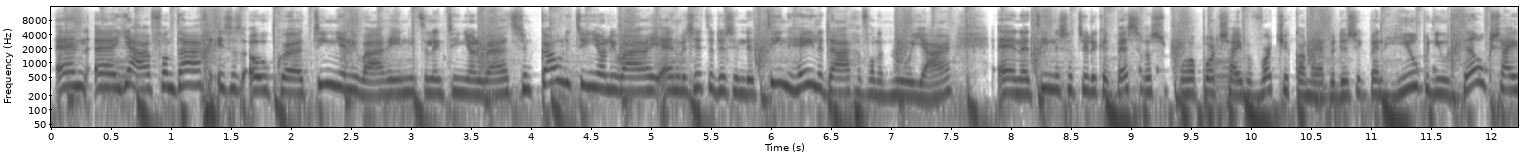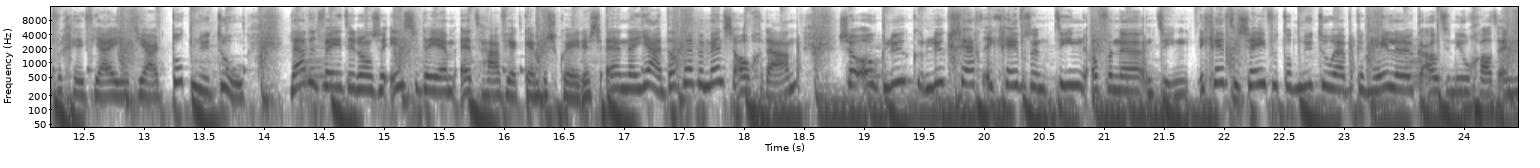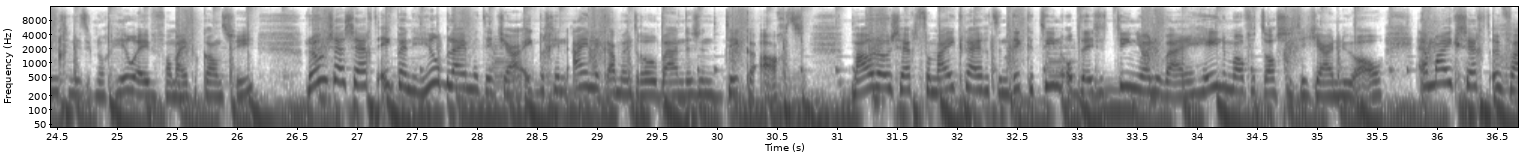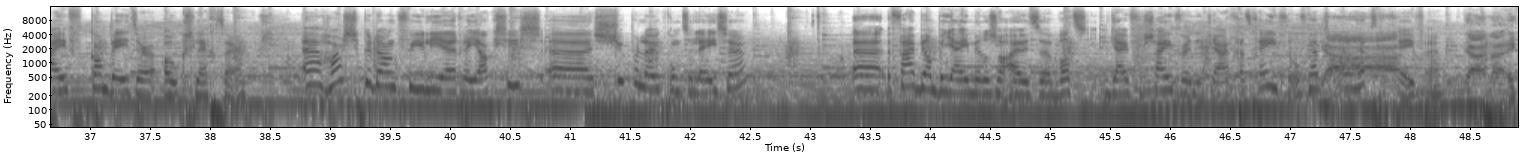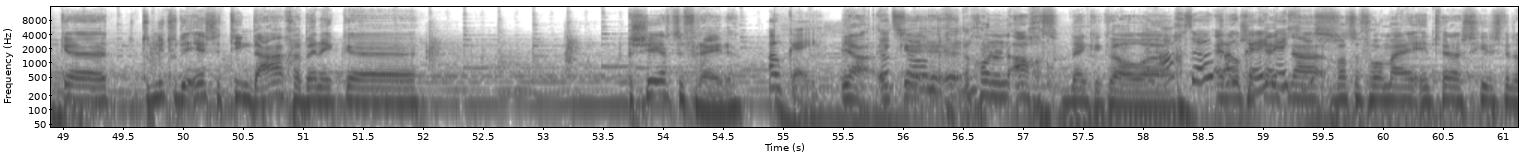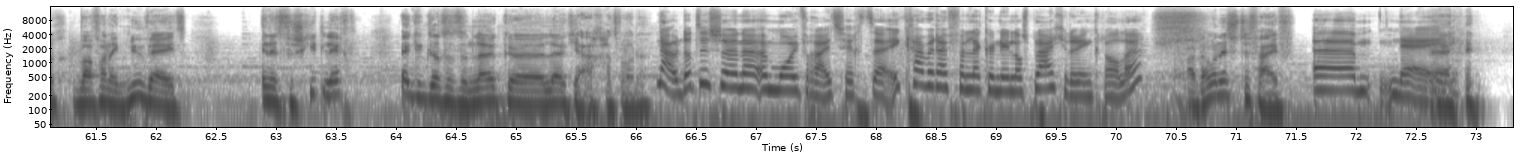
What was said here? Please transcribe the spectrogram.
En eh, ja, vandaag is het ook eh, 10 januari. En niet alleen 10 januari, het is een koude 10 januari. En we zitten dus in de 10 hele dagen van het nieuwe jaar. En eh 10 is natuurlijk het beste rapportcijfer wat je kan hebben. Dus ik ben heel benieuwd, welk cijfer geef jij het jaar tot nu toe? Laat het weten in onze Insta-DM, Havia Campus Creators. En eh, ja, dat hebben mensen al gedaan. Zo ook Luc. Luc zegt, ik geef het een 10, of een, eh, een 10. Ik geef het een 7. Tot nu toe heb ik een hele leuke oud en nieuw gehad. En nu geniet ik nog heel even van mijn vakantie. Rosa zegt, ik ben heel blij met dit jaar. Ik begin eindelijk aan mijn droombaan, dus een dikke 8. Mauro zegt, voor mij krijgt het een dikke 10 op deze 10 januari. Helemaal fantastisch dit jaar nu al. En Mike zegt, een 5 kan beter, ook slechter. Eh, hartstikke dank voor jullie eh, reacties. Super leuk om te lezen. Eh, Fabian, ben jij inmiddels al uit eh, wat jij voor cijfer dit jaar gaat geven? Of hebt Ja. al hebt gegeven? Ja, nou, ik, eh, tot nu toe de eerste tien dagen ben ik eh, zeer tevreden. Oké. Ja, Dat ik, eh, gewoon een 8, denk ik wel. eh. Een acht ook? En als Oké, ik kijk naar wat er voor mij in 2024, waarvan ik nu weet, in het verschiet ligt, denk ik dat het een leuk, eh, leuk jaar gaat worden. Nou, dat is een, eh, een mooi vooruitzicht. Eh, ik ga weer even een lekker Nederlands plaatje erin knallen. Maar dan is het een 5. Ehm, nee.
